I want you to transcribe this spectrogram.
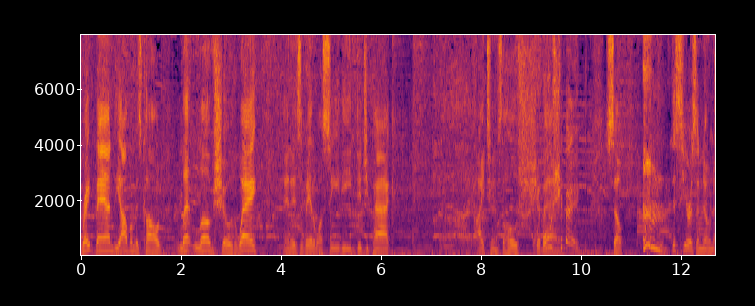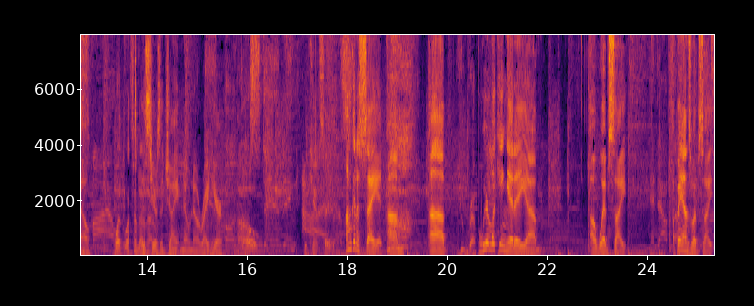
Great band. The album is called Let Love Show the Way, and it's available on CD, Digipack, uh, iTunes, the whole shebang. Whole shebang. So this here is a no-no. What, what's a no-no? This here's a giant no-no right here. Oh. We can't say that. I'm gonna say it. Um, uh, We're looking at a um, a website, a band's website,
